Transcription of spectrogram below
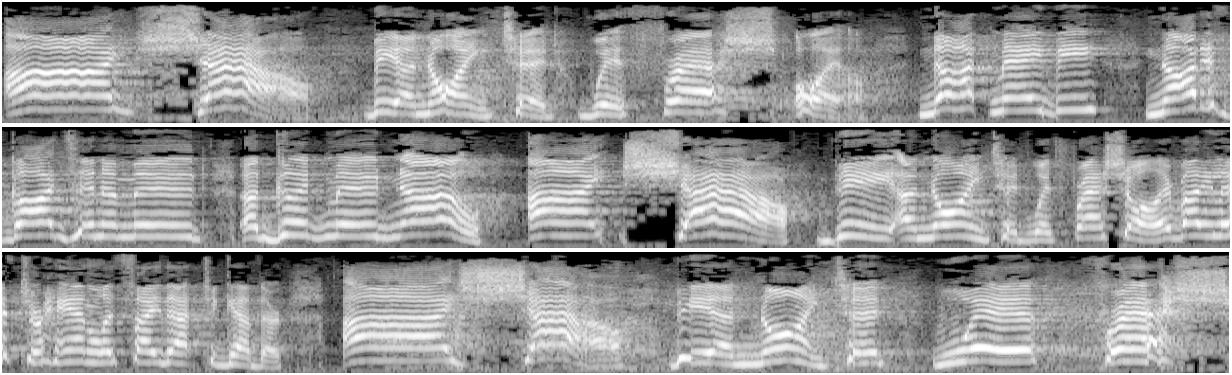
I shall be anointed with fresh oil. Not maybe, not if God's in a mood, a good mood. No, I shall be anointed with fresh oil. Everybody lift your hand and let's say that together. I shall be anointed with fresh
